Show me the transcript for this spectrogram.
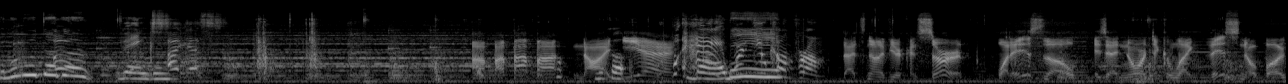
Oh, thanks, I guess. Uh, ba, ba, ba. Not yet. But hey, where'd you come from? That's none of your concern. What is, though, is that in order to collect this notebook,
